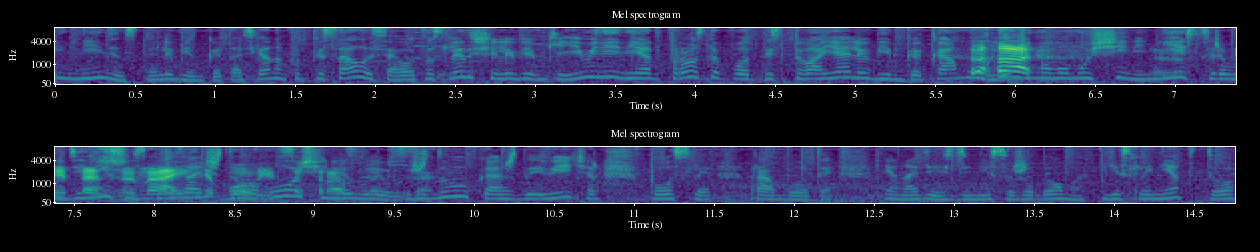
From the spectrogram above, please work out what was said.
не- единственная любимка. Татьяна подписалась, а вот у следующей любимки имени нет. Просто подпись «Твоя любимка». Кому? Любимому мужчине Нестерову Это Денису сказать, что очень люблю. Жду каждый вечер после работы. Я надеюсь, Денис уже дома. Если нет, то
